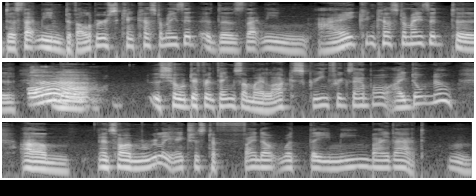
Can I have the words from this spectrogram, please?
does that mean developers can customize it? Does that mean I can customize it to you know, show different things on my lock screen, for example? I don't know. Um, and so I'm really anxious to find out what they mean by that. Hmm.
